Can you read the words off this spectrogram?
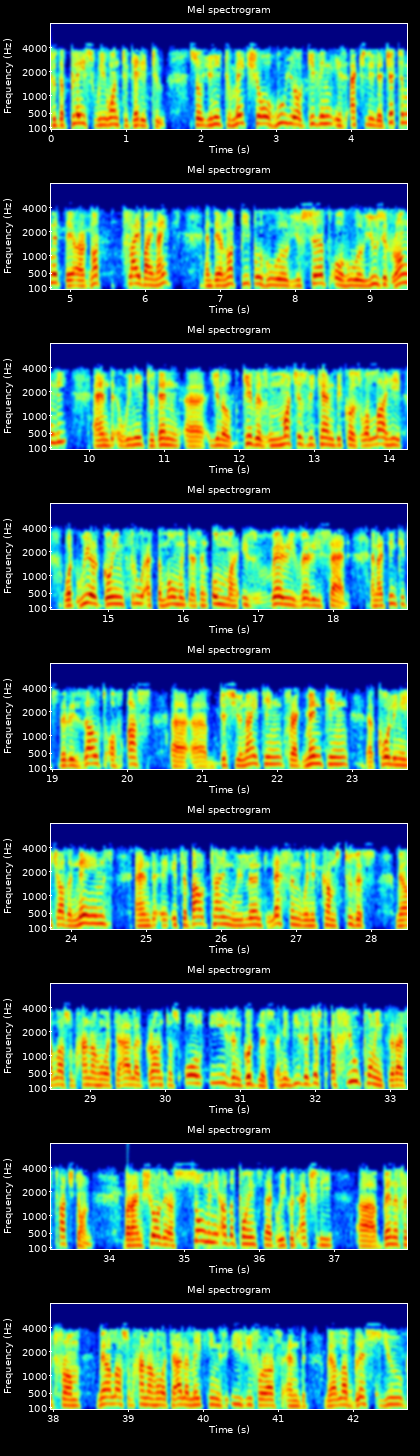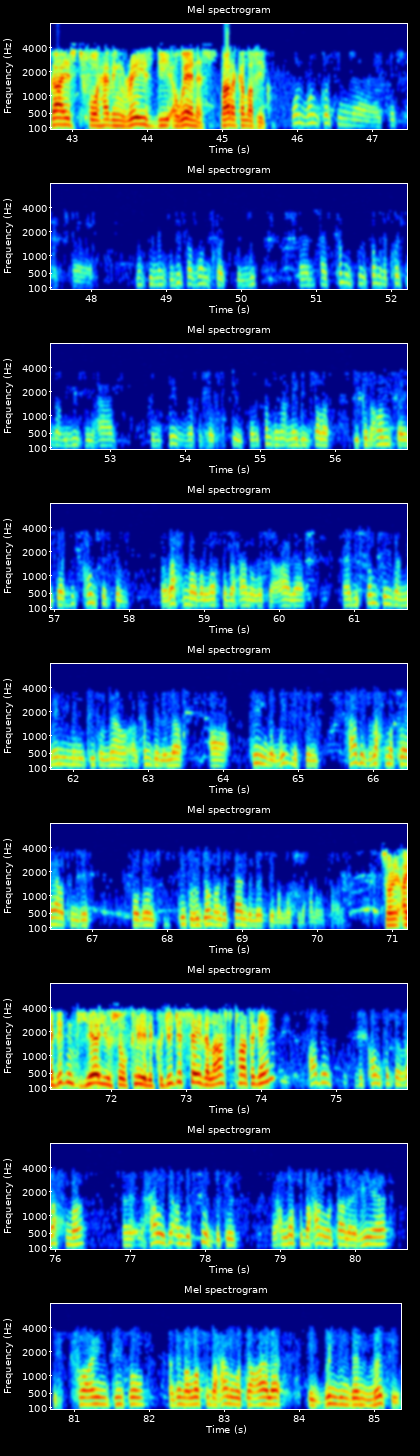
to the place we want to get it to. So you need to make sure who you're giving is actually legitimate. They are not fly by nights and they are not people who will usurp or who will use it wrongly and we need to then, uh, you know, give as much as we can because wallahi, what we are going through at the moment as an ummah is very, very sad. And I think it's the result of us uh, uh, disuniting, fragmenting, uh, calling each other names, and it's about time we learned lesson when it comes to this. May Allah subhanahu wa ta'ala grant us all ease and goodness. I mean, these are just a few points that I've touched on, but I'm sure there are so many other points that we could actually uh, benefit from. May Allah subhanahu wa ta'ala make things easy for us and may Allah bless you guys for having raised the awareness. Barakallah fikum. One, one question, uh, uh, I just have one question. Which, um, through some of the questions that we usually have in previous episodes too, so it's something that maybe inshallah you could answer, is that this concept of rahmah of Allah subhanahu wa ta'ala uh, is something that many, many people now, alhamdulillah, are seeing or witnessing. How does rahmah play out in this for those people who don't understand the mercy of Allah subhanahu wa ta'ala. Sorry, I didn't hear you so clearly. Could you just say the last part again? How does the concept of rahmah, uh, how is it understood? Because Allah subhanahu wa ta'ala here is trying people, and then Allah subhanahu wa ta'ala is bringing them mercy.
